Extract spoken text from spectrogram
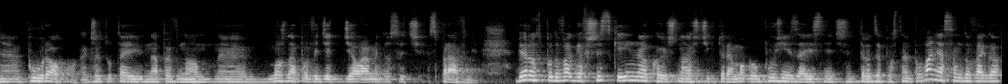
e, pół roku. Także tutaj na pewno można powiedzieć, działamy dosyć sprawnie. Biorąc pod uwagę wszystkie inne okoliczności, które mogą później zaistnieć w drodze postępowania sądowego,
